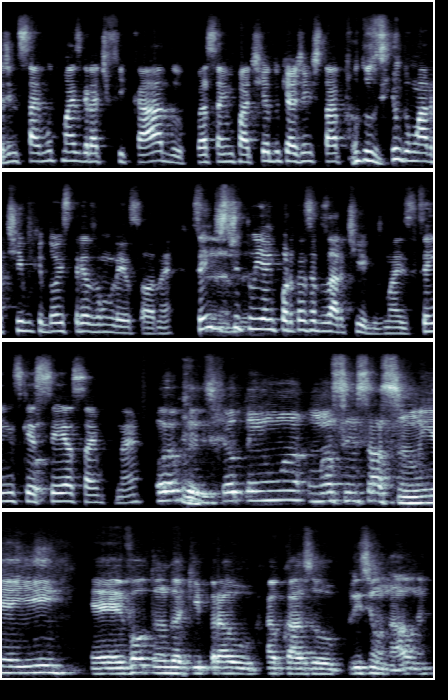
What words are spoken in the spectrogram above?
gente sai muito mais gratificado com essa empatia do que a gente está produzindo um artigo que dois, três vão ler só, né? Sem é, destituir a importância dos artigos, mas sem esquecer essa, né? Eu, eu tenho uma, uma sensação, e aí é, voltando aqui para o, o, caso prisional, né?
